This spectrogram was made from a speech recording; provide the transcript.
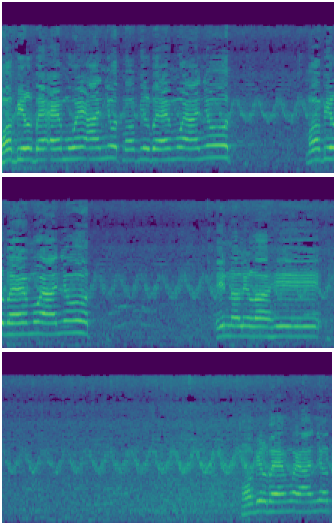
Mobil BMW anyut, mobil BMW anyut. Mobil BMW anyut. Innalillahi. Mobil BMW anyut.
